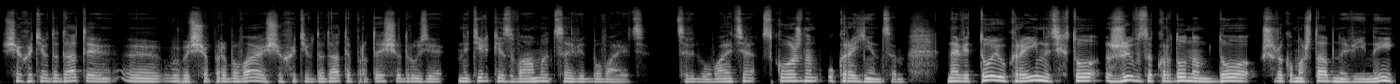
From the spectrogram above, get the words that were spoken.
Ще хотів додати, е, вибач, що перебуваю, що хотів додати про те, що друзі, не тільки з вами це відбувається. Це відбувається з кожним українцем. Навіть той українець, хто жив за кордоном до широкомасштабної війни,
